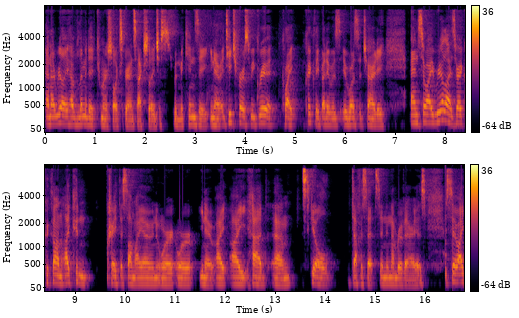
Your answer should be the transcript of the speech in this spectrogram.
And I really have limited commercial experience actually, just with McKinsey. You know, at Teach First, we grew it quite quickly, but it was it was a charity. And so I realized very quickly on I couldn't create this on my own or or you know, I I had um, skill deficits in a number of areas. So I,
